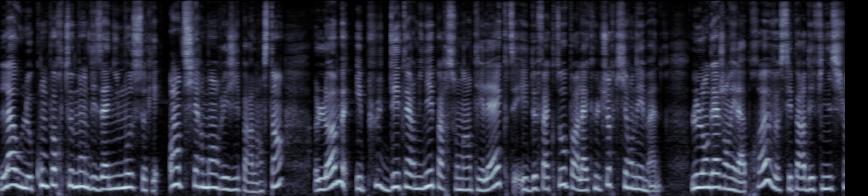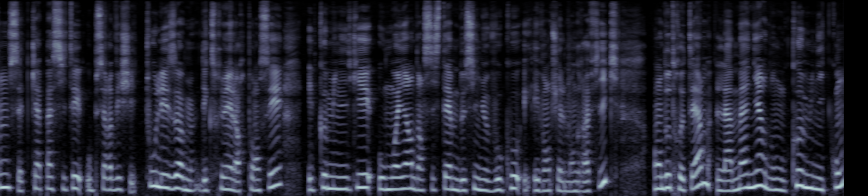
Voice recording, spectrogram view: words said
Là où le comportement des animaux serait entièrement régi par l'instinct, l'homme est plus déterminé par son intellect et de facto par la culture qui en émane. Le langage en est la preuve, c'est par définition cette capacité observée chez tous les hommes d'exprimer leurs pensées et de communiquer au moyen d'un système de signes vocaux et éventuellement graphiques. En d'autres termes, la manière dont nous communiquons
